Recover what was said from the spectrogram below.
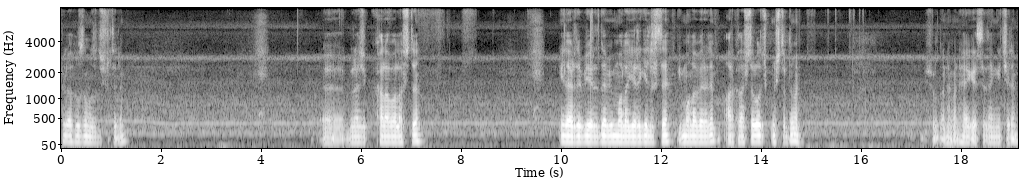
Şöyle hızımızı düşürtelim. Ee, birazcık kalabalaştı. İleride bir yerde de bir mola yeri gelirse bir mola verelim. Arkadaşlar o çıkmıştır değil mi? Şuradan hemen HGS'den geçelim.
